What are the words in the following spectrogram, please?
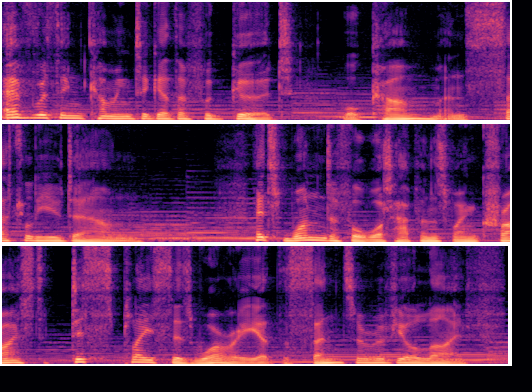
everything coming together for good, will come and settle you down. It's wonderful what happens when Christ displaces worry at the centre of your life.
